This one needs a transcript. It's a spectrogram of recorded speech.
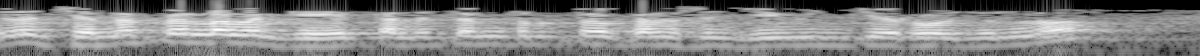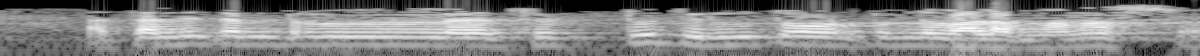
ఏదో చిన్నపిల్లలకి తల్లిదండ్రులతో కలిసి జీవించే రోజుల్లో ఆ తల్లిదండ్రుల చుట్టూ తిరుగుతూ ఉంటుంది వాళ్ళ మనస్సు.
